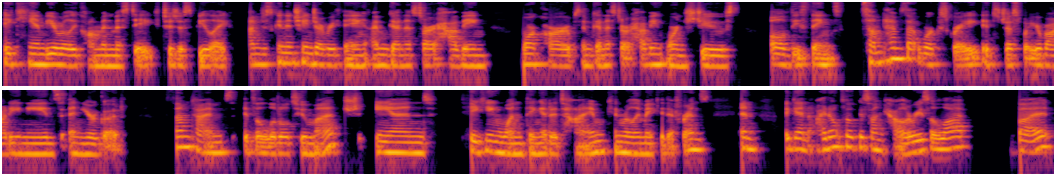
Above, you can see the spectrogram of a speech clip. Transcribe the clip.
it can be a really common mistake to just be like, I'm just going to change everything. I'm going to start having more carbs. I'm going to start having orange juice, all of these things. Sometimes that works great. It's just what your body needs and you're good. Sometimes it's a little too much and taking one thing at a time can really make a difference. And again, I don't focus on calories a lot, but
